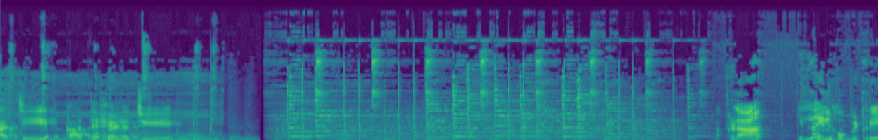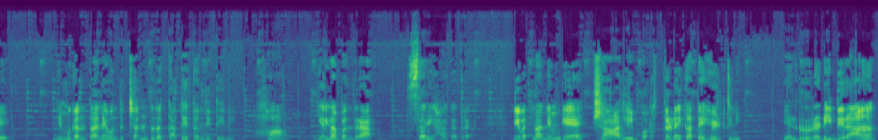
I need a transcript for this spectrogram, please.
ಅಜ್ಜಿ ಕಾತೆ ಹೇಳಜ್ಜಿ. ಮಕ್ಕಳ ಎಲ್ಲ ಎಲ್ಲಿ ಹೋಗ್ಬಿಟ್ರಿ? ನಿಮಗಂತಾನೆ ಒಂದು ಚಂದದ ಕತೆ ತಂದಿದ್ದೀನಿ. ಹಾ ಎಲ್ಲ ಬಂದ್ರಾ? ಸರಿ ಹಾಗಾದ್ರೆ. ಇವತ್ತು ನಾನು ನಿಮಗೆ ಚಾರ್ಲಿ ಬರ್ತ್ಡೇ ಕತೆ ಹೇಳ್ತೀನಿ. ಎಲ್ಲರೂ ರೆಡಿ ಇದ್ದೀರಾ?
